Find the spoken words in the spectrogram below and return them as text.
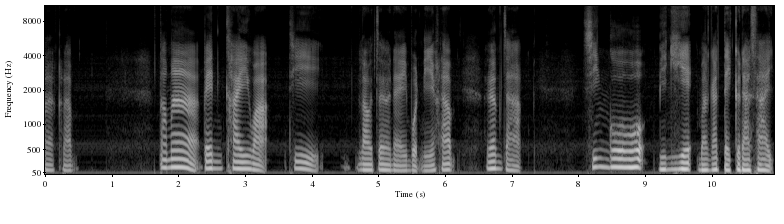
มากครับ ต่อมาเป็นไควะที่เราเจอในบทนี้ครับ เริ่มจาก信号を右へ曲がってください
